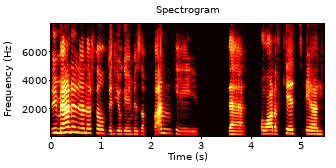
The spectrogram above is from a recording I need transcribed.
The Madden NFL video game is a fun game that a lot of kids and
